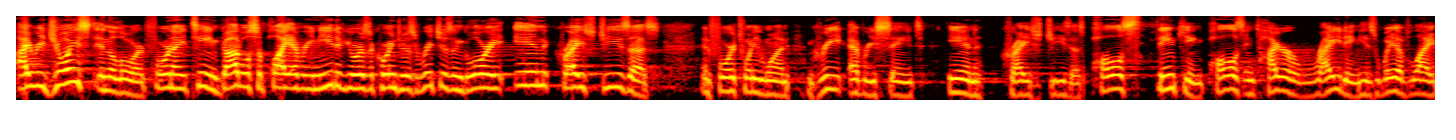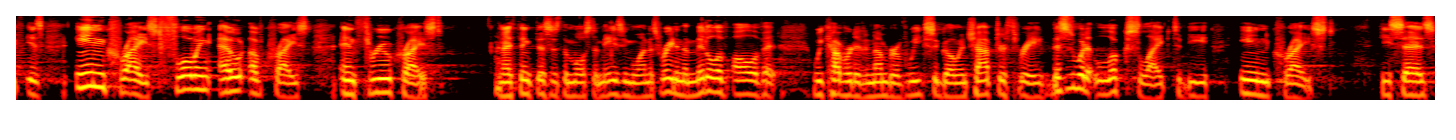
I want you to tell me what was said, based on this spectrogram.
I rejoiced in the Lord. 4 19, God will supply every need of yours according to his riches and glory in Christ Jesus. And 421, greet every saint in Christ Jesus. Paul's thinking, Paul's entire writing, his way of life is in Christ, flowing out of Christ and through Christ. And I think this is the most amazing one. It's right in the middle of all of it. We covered it a number of weeks ago in chapter 3. This is what it looks like to be in Christ. He says,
